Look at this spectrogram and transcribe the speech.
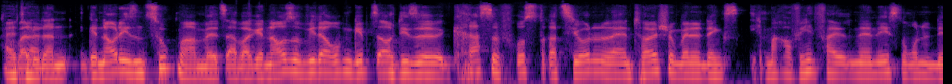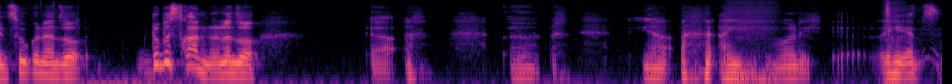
Alter. Weil du dann genau diesen Zug machen willst. Aber genauso wiederum gibt's auch diese krasse Frustration oder Enttäuschung, wenn du denkst, ich mache auf jeden Fall in der nächsten Runde den Zug und dann so, du bist dran. Und dann so, ja, äh, ja, eigentlich wollte ich jetzt,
